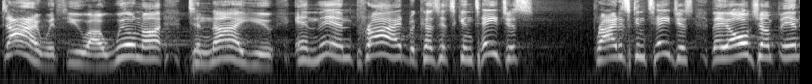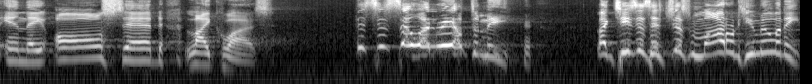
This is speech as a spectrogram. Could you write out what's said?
die with you, I will not deny you. And then pride, because it's contagious, pride is contagious, they all jump in and they all said likewise. This is so unreal to me. Like Jesus has just modeled humility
